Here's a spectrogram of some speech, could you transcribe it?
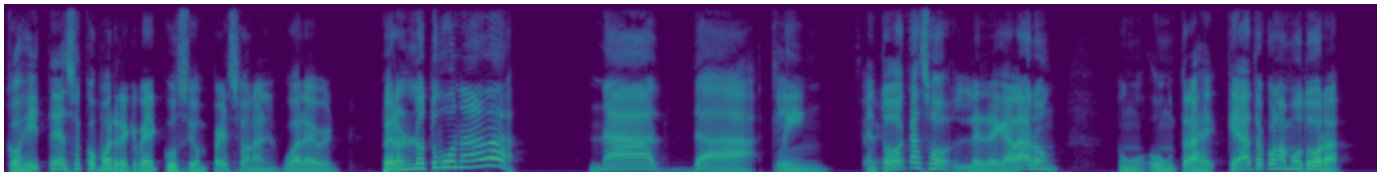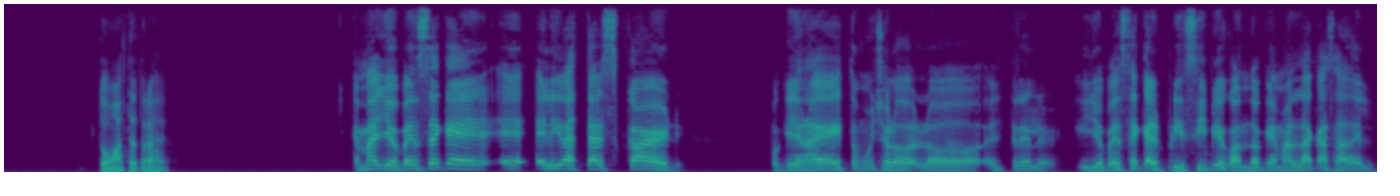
cogiste eso como repercusión personal, whatever. Pero él no tuvo nada. Nada. Clean. Sí. En todo caso, le regalaron un, un traje. Quédate con la motora. Toma este traje. Es más, yo pensé que él, él iba a estar scarred porque yo no había visto mucho lo- lo- el trailer. Y yo pensé que al principio, cuando queman la casa de él,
